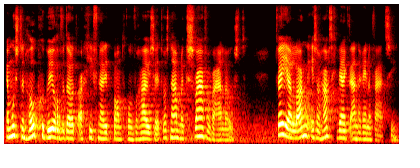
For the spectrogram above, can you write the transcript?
Er moest een hoop gebeuren voordat het archief naar dit pand kon verhuizen. Het was namelijk zwaar verwaarloosd. Twee jaar lang is er hard gewerkt aan de renovatie.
